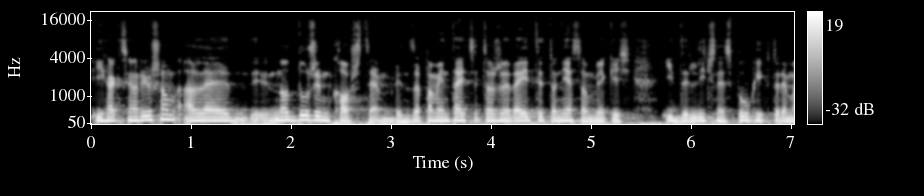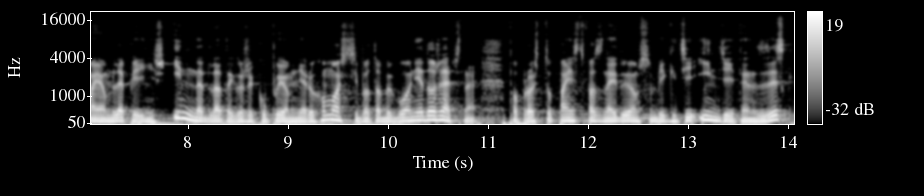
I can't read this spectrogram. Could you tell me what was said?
ich akcjonariuszom, ale no dużym kosztem, więc zapamiętajcie to, że rejty to nie są jakieś idylliczne spółki, które mają lepiej niż inne, dlatego że kupują nieruchomości, bo to by było niedorzeczne. Po prostu państwa znajdują sobie gdzie indziej ten zysk,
